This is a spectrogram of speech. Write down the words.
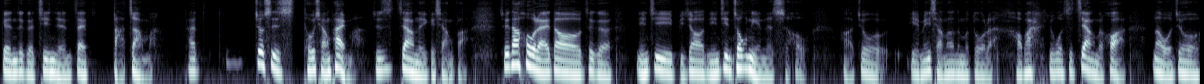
跟这个金人在打仗嘛，他。就是投降派嘛，就是这样的一个想法，所以他后来到这个年纪比较年近中年的时候啊，就也没想到那么多了，好吧？如果是这样的话，那我就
